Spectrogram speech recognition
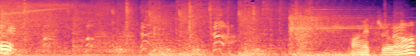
호. 망했죠.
